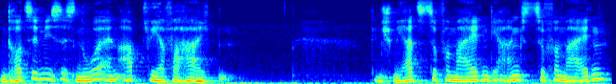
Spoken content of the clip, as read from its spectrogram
Und trotzdem ist es nur ein Abwehrverhalten. Den Schmerz zu vermeiden, die Angst zu vermeiden,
